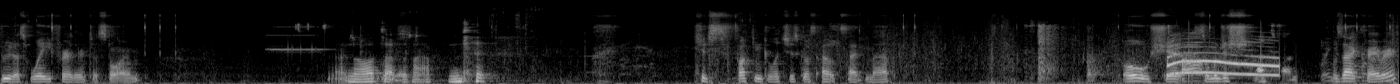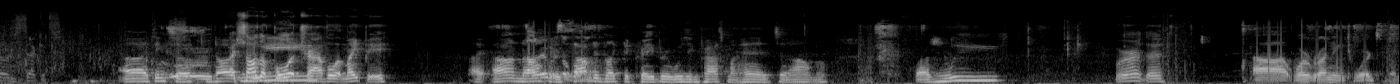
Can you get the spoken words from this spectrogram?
boot us way further into storm. That's No, that's pretty not nice. what's happened. It just fucking glitches goes outside the map. Oh shit! Someone just That's fun. Ring Was that still around Kraber? uh, I think so. I Dodge saw the bullet travel. It might be. I, I don't know. Thought it It, sounded like the Kraber whizzing past my head, so I don't know. Dodge and weave. Where are they? Uh, we're running towards them.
